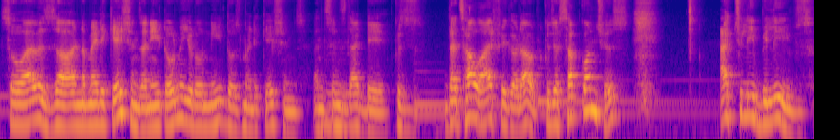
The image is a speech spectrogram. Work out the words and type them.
So I was uh, under medications, and he told me you don't need those medications. And since Mhm. that day, because that's how I figured out, because your subconscious actually believes.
